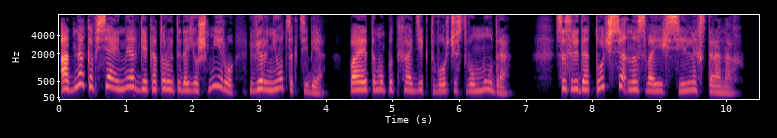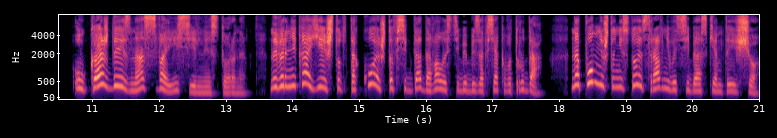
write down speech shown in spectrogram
Однако вся энергия, которую ты даешь миру, вернется к тебе. Поэтому подходи к творчеству мудро. Сосредоточься на своих сильных сторонах. У каждой из нас свои сильные стороны. Наверняка есть что-то такое, что всегда давалось тебе безо всякого труда. Напомню, что не стоит сравнивать себя с кем-то еще.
